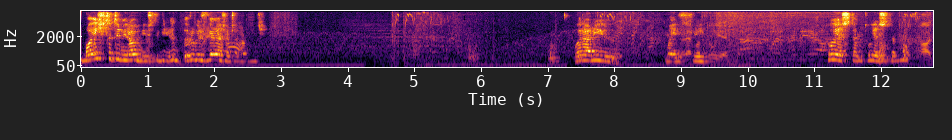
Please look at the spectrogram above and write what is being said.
Boję się, co ty mi robisz. Ty mi lubisz wiele rzeczy robić. Where are you? My friend. Tu jestem, tu jestem. Chodź.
